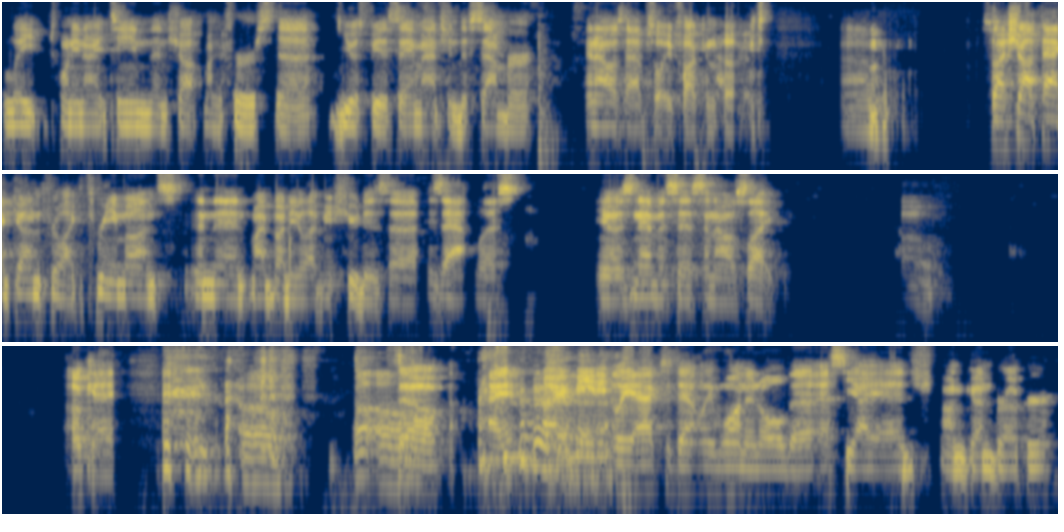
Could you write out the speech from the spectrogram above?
late 2019, then shot my first uh, USPSA match in December and I was absolutely fucking hooked. Um, so I shot that gun for like three months, and then my buddy let me shoot his uh, his Atlas, you know, his Nemesis, and I was like, oh, okay. oh, uh-oh. So I, I immediately accidentally won an old uh, STI Edge on Gunbroker,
